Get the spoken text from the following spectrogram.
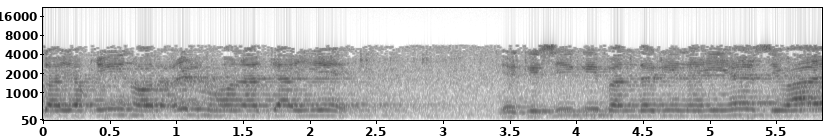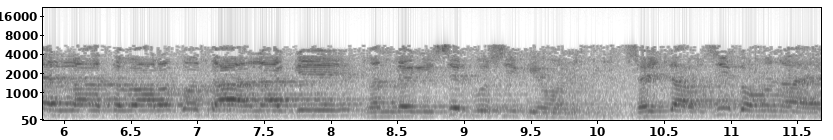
کا یقین اور علم ہونا چاہیے۔ کہ کسی کی بندگی نہیں ہے سوائے اللہ تبارک و تعالی کے۔ بندگی صرف اسی کی ہونی، سجدہ اسی کو ہونا ہے،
